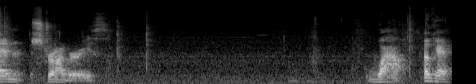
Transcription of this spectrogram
and strawberries. Wow. Okay.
